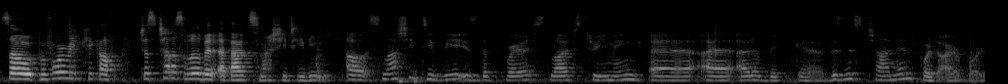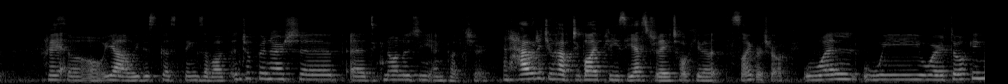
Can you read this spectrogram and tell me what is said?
So, before we kick off, just tell us a little bit about Smashi TV. Oh, Smashi TV is the first live streaming uh, Arabic uh, business channel for the Arab world. Okay. So yeah, we discussed things about entrepreneurship, uh, technology, and culture. And how did you have Dubai Police yesterday talking about the Cybertruck? Well, we were talking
